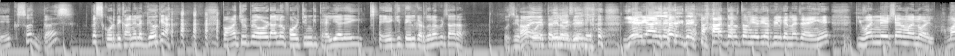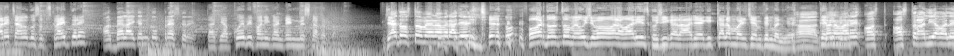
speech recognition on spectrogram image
110 पे स्कोर दिखाने लग गए हो क्या? पाँच रुपए और डालो फॉर्च्यून की थैली आ जाएगी। एक ही तेल कर दो ना फिर सारा। उसी हाँ, एक तेल, एक देश। ये एक भी आज एक। हाँ दोस्तों ये भी अपील करना चाहेंगे कि वन नेशन वन ऑयल हमारे चैनल को सब्सक्राइब करें और बेल आइकन को प्रेस करें ताकि आप कोई भी फनी कंटेंट मिस ना कर पाए। जय दोस्तों मेरा नाम है राजेश। और दोस्तों मैं हूँ शुभम और हमारी इस खुशी का राज है कि कल हम वर्ल्ड चैंपियन बन गए। हाँ कल हमारे ऑस्ट- ऑस्ट्रेलिया वाले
